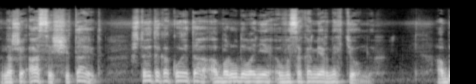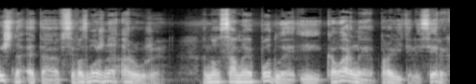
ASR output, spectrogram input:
Наши асы считают, что это какое-то оборудование высокомерных темных. Обычно это всевозможное оружие, но самые подлые и коварные правители серых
